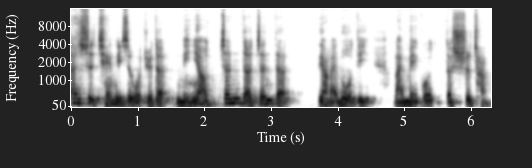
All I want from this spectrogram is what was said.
但是前提是，我觉得你要真的真的要来落地，来美国的市场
